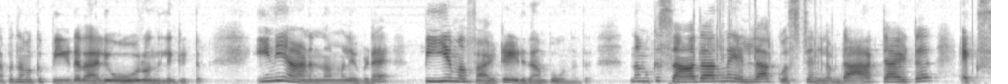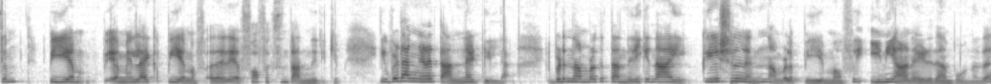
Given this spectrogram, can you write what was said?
അപ്പോൾ നമുക്ക് പിയുടെ വാല്യൂ ഓരോന്നിലും കിട്ടും. ഇനിയാണ് നമ്മളിവിടെ പി എം എഫ് ആയിട്ട് എഴുതാൻ പോകുന്നത്. നമുക്ക് സാധാരണ എല്ലാ ക്വസ്റ്റ്യനിലും ഡയറക്റ്റായിട്ട് എക്സും P M I mean like P M F അതായത് എഫ് ഓഫ് എക്സും തന്നിരിക്കും. ഇവിടെ അങ്ങനെ തന്നിട്ടില്ല. ഇവിടെ നമ്മൾക്ക് തന്നിരിക്കുന്ന ആ ഇക്വേഷനിൽ നിന്ന് നമ്മൾ പി എം എഫ് ഇനിയാണ് എഴുതാൻ പോകുന്നത്.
